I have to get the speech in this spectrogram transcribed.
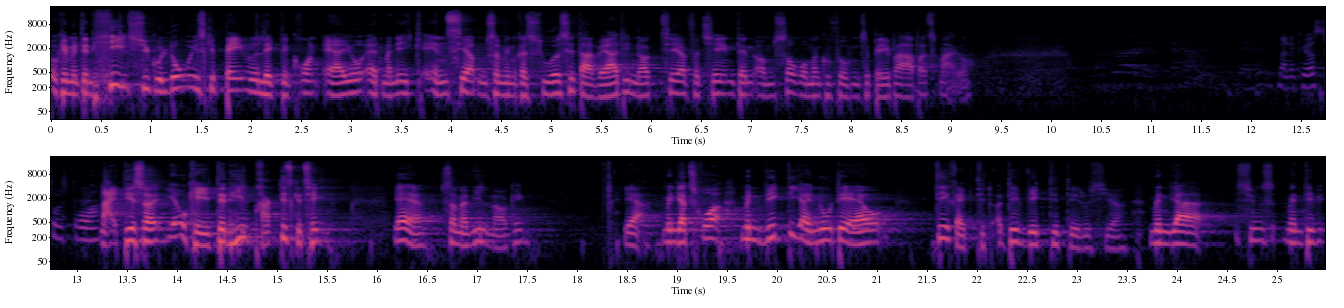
okay, men den helt psykologiske bagvedlæggende grund er jo, at man ikke anser dem som en ressource, der er værdig nok til at fortjene den omsorg, hvor man kunne få dem tilbage på arbejdsmarkedet. man er kørestolsbruger. Nej, det er så, ja, okay, den helt praktiske ting. Ja, ja, som er vild nok, ikke? Ja, men jeg tror, men vigtigere endnu, det er jo, det er rigtigt, og det er vigtigt, det du siger. Men jeg synes, men det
